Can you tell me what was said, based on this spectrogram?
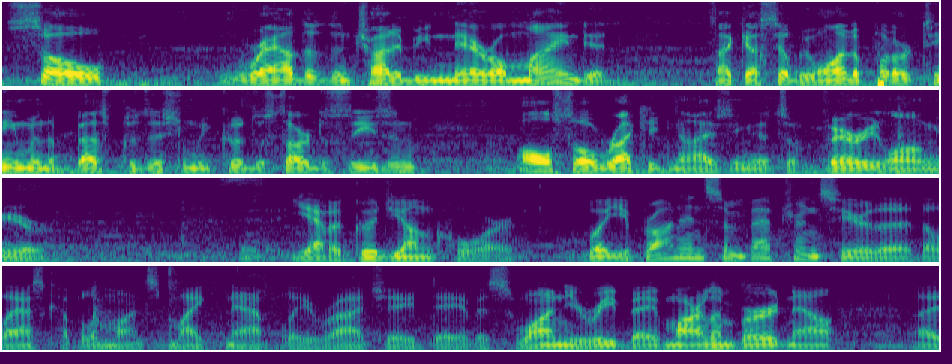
So rather than try to be narrow minded, like I said, we wanted to put our team in the best position we could to start the season, also recognizing it's a very long year. You have a good young core, but you brought in some veterans here the, the last couple of months Mike Napoli, Rajai Davis, Juan Uribe, Marlon Byrd now. Uh,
